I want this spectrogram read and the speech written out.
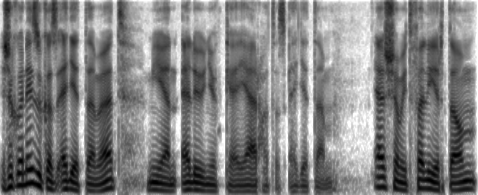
És akkor nézzük az egyetemet, milyen előnyökkel járhat az egyetem. Első, amit felírtam,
